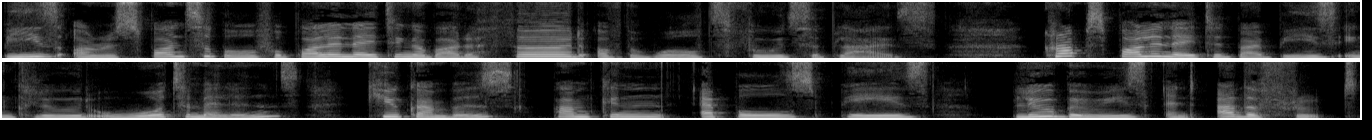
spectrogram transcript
Bees are responsible for pollinating about a third of the world's food supplies. Crops pollinated by bees include watermelons, cucumbers, pumpkin, apples, pears, blueberries, and other fruit.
